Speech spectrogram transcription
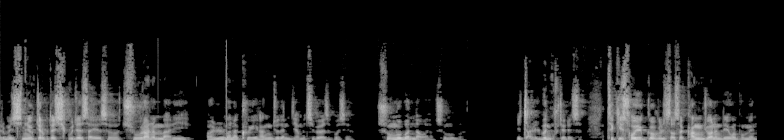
여러분, 16절부터 19절 사이에서 주라는 말이 얼마나 크게 강조되는지 한번 집에 가서 보세요. 20번 나와요, 20번. 이 짧은 구절에서. 특히 소유격을 써서 강조하는 내용을 보면,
